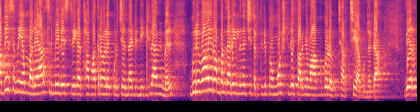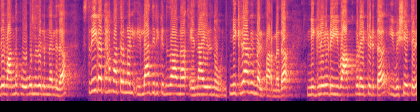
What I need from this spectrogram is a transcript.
അതേസമയം മലയാള സിനിമയിലെ സ്ത്രീ കഥാപാത്രങ്ങളെ കുറിച്ച് നടി നിഖില വിമൽ ഗുരുവായൂർ അമ്പലനടയിൽ എന്ന ചിത്രത്തിന്റെ പ്രൊമോഷനിലെ പറഞ്ഞ വാക്കുകളും ചർച്ചയാകുന്നുണ്ട്. വെറുതെ വന്നു പോകുന്നതിലും നല്ലത് സ്ത്രീ കഥാപാത്രങ്ങൾ ഇല്ലാതിരിക്കുന്നതാണ് എന്നായിരുന്നു നിഖില വിമൽ പറഞ്ഞത്. നിഖിലയുടെ ഈ വാക്കുകൾ ഏറ്റെടുത്ത് ഈ വിഷയത്തിൽ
